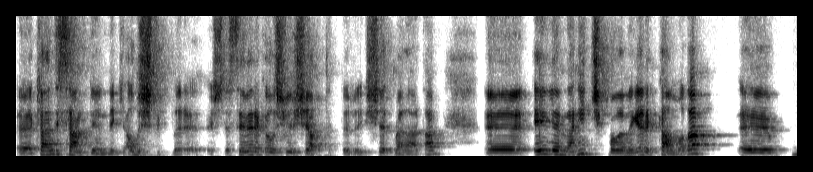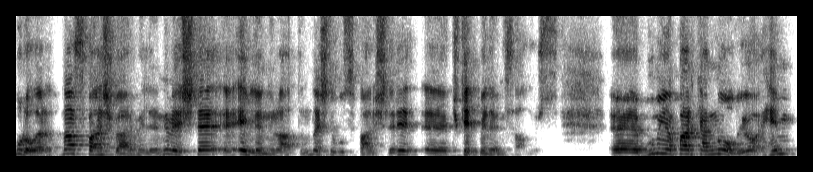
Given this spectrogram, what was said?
e, kendi semtlerindeki alıştıkları, işte severek alışveriş yaptıkları işletmelerden e, evlerinden hiç çıkmalarına gerek kalmadan e, buralardan sipariş vermelerini ve işte e, evlerinin rahatlığında işte bu siparişleri e, tüketmelerini sağlıyoruz. E, bunu yaparken ne oluyor? Hem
